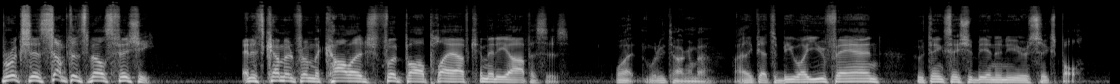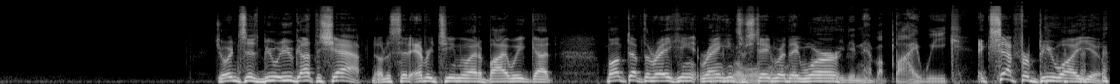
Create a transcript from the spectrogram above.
Brooks says something smells fishy, and it's coming from the college football playoff committee offices. What? What are you talking about? I think that's a BYU fan who thinks they should be in a New Year's Six Bowl. Jordan says BYU got the shaft. Notice that every team who had a bye week got bumped up the ranking, rankings or stayed where they were. You didn't have a bye week, except for BYU.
